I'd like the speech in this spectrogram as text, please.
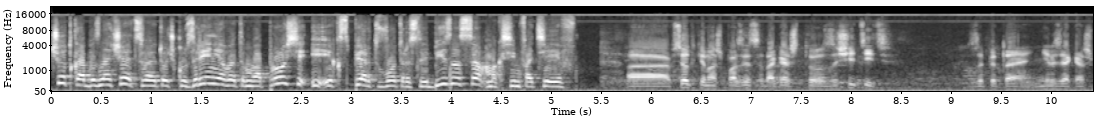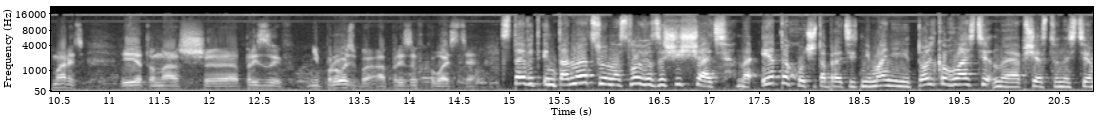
Четко обозначает свою точку зрения в этом вопросе и эксперт в отрасли бизнеса Максим Фатеев. А, Все-таки наша позиция такая, что защитить запятая, нельзя кошмарить. И это наш э, призыв, не просьба, а призыв к власти. Ставит интонацию на слове «защищать». На это хочет обратить внимание не только власти, но и общественности.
